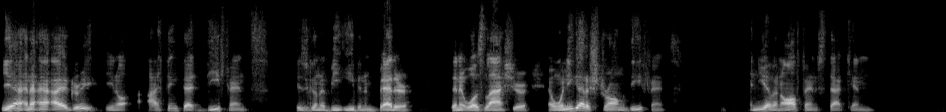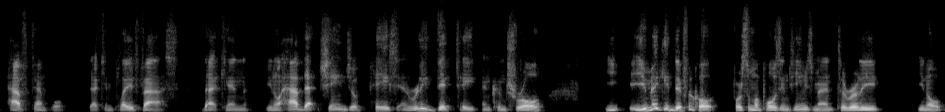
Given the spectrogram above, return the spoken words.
Yeah, and I, I agree. You know, I think that defense is going to be even better than it was last year. And when you got a strong defense and you have an offense that can have tempo, that can play fast, that can, you know, have that change of pace and really dictate and control, you, you make it difficult for some opposing teams, man, to really, you know,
